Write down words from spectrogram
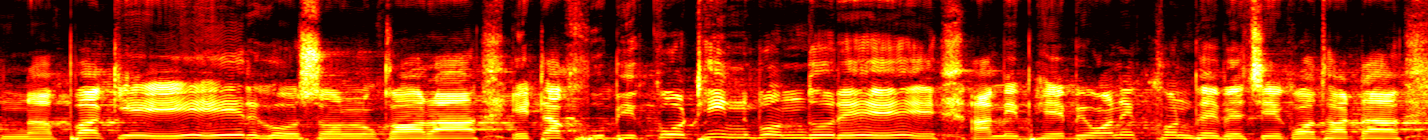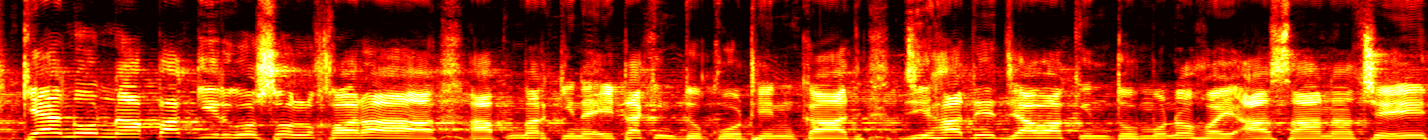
নাপাকের গোসল করা, এটা খুবই কঠিন বন্ধুরে আমি ভেবে অনেকক্ষণ ভেবেছি কথাটা। কেন নাপাকির গোসল করা? আপনার কিনা এটা কিন্তু কঠিন কাজ। জিহাদে যাওয়া কিন্তু মনে হয় আসান আছে।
